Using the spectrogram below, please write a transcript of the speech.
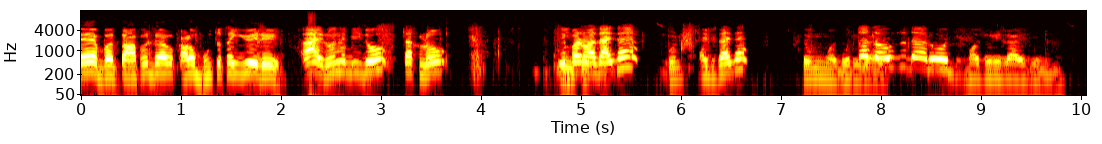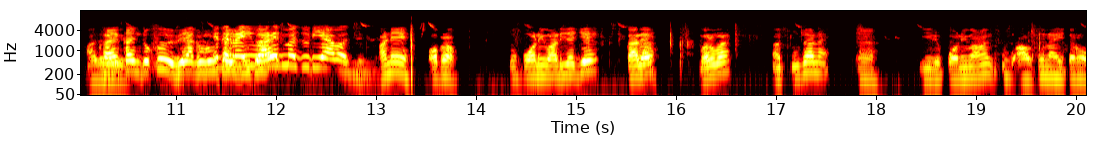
એ બ- તો આપણે દ- કાળો ભૂત થઈ ગયો રે. આયરો ને બીજો ચકલો. એ ભણવા જાય છે? કોણ? એ જાય છે? તો હું તો જઉં છું દરરોજ. મજૂરી લાવી દઉં આજે ખાઈ ખાઈને જો કે રેગડું એ થઈ ગયું રવિવારે જ મજૂરી આવે છે. અને ઓપરો તું પોણી વાળી જજે કાલે. બરોબર? તું છે ને એ પોણી વાળા તું આવતો નહીં તારો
